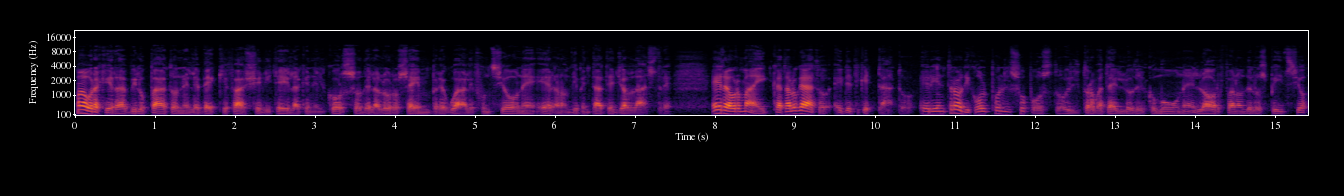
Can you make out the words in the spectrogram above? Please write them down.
ma ora che era avviluppato nelle vecchie fasce di tela che nel corso della loro sempre uguale funzione erano diventate giallastre, era ormai catalogato ed etichettato e rientrò di colpo nel suo posto il trovatello del comune, l'orfano dell'ospizio,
